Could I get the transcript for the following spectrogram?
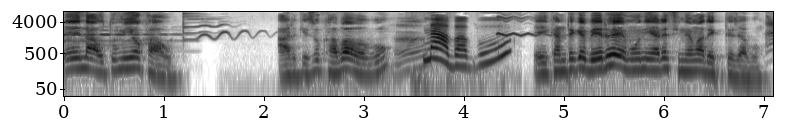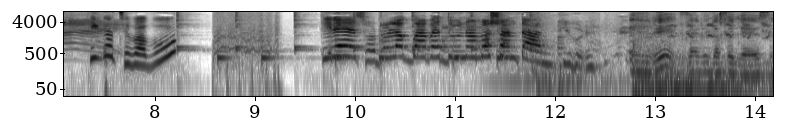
এই নাও তুমিও খাও। আর কিছু খাবা বাবু? না বাবু। এইখান থেকে বের হয়ে মনিয়ারে সিনেমা দেখতে যাব। ঠিক আছে বাবু। কিরে ছোট লোক বাবার দুই নম্বর সন্তান। এই রে জায়গাটা চলে এসে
